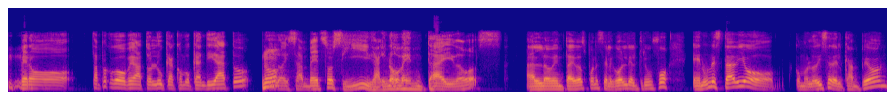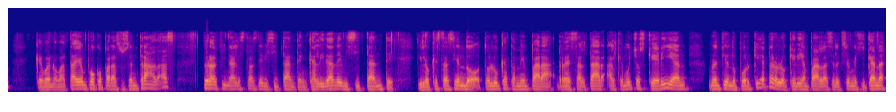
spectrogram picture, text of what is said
Pero tampoco veo a Toluca como candidato, ¿No? lo de San Betso, sí, al 92. Al 92 pones el gol del triunfo en un estadio, como lo dice, del campeón, que bueno, batalla un poco para sus entradas, pero al final estás de visitante, en calidad de visitante. Y lo que está haciendo Toluca también para resaltar al que muchos querían, no entiendo por qué, pero lo querían para la selección mexicana,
